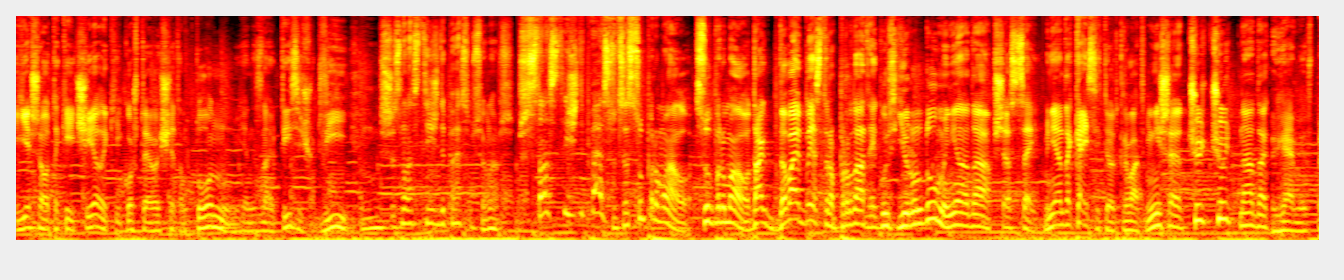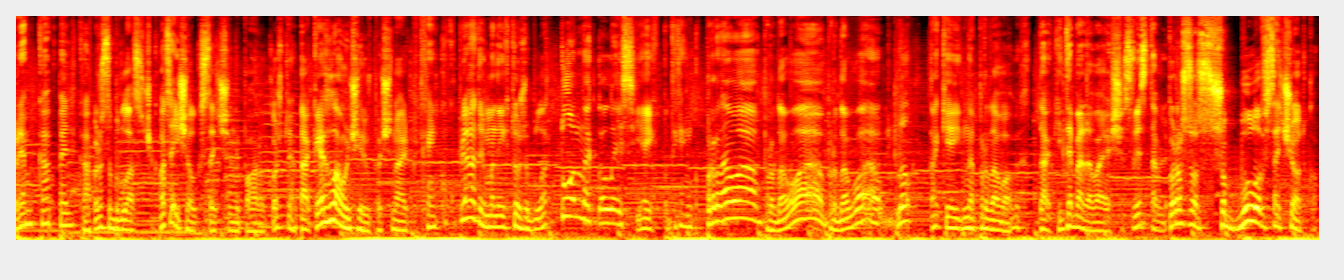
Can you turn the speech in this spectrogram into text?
є ще отакий чел, який коштує вообще там тонну, я не знаю, тисячу, дві. 16 тисяч ДПС, все на все. 16 тисяч ДПС, це супер мало. Супер мало. Так, давай швидко продати якусь ерунду. Мені треба щас цей. Мені треба кейсити відкривати. Мені ще чуть-чуть треба гемів. Прям капелька. Просто, будь ласка. Оцей чел, кстати, ще непогано коштує. Так, я лаунчерів починають потихеньку купляти. У мене їх теж була тонна колись. Я їх потихеньку продавав, продавав, продавав. Ну, так я і не продавав їх. Так, і тебе давай я щас виставлю. Просто щоб було все чітко.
